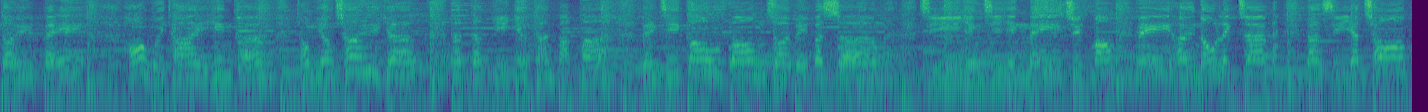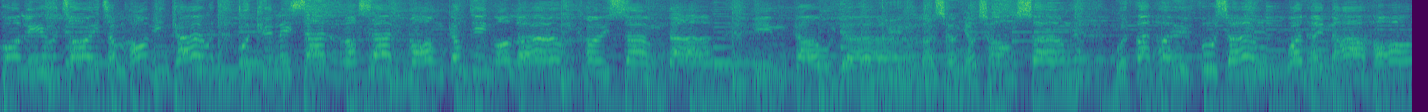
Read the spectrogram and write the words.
对比。可会太牵强？同样脆弱，不得已要坦白吗？病至高峰再避不上，自认自认未绝望，未去努力着，但时日错过了，再怎可勉强？没权利失落失望，今天我俩去相得欠旧样。原来尚有创伤，没法去敷上，关系哪可？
